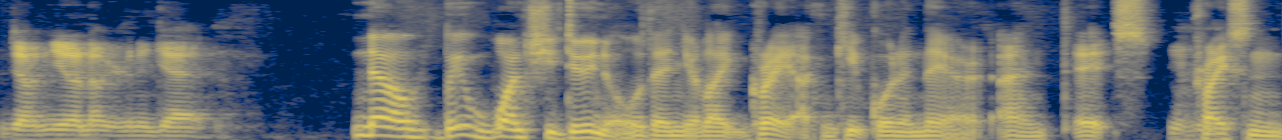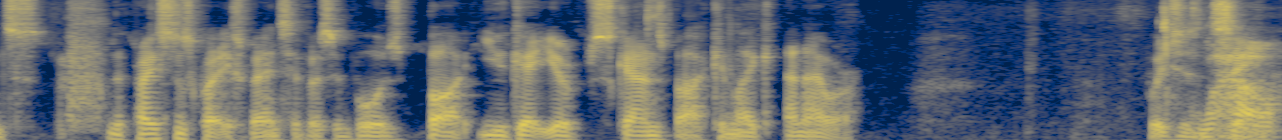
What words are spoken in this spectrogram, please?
you don't, you don't know what you're going to get. No but once you do know then you're like great i can keep going in there. And it's mm-hmm. pricing's the pricing's quite expensive i suppose but you get your scans back in like an hour. Which is insane. Wow.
